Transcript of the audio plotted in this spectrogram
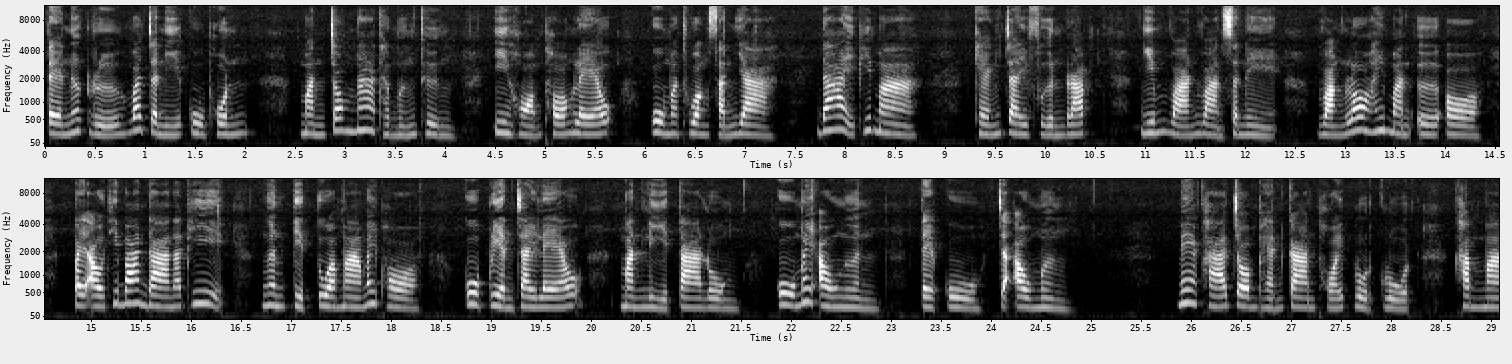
แต่นึกหรือว่าจะหนีกูพ้น มันจ้องหน้าเถมึงถึง อีหอมท้องแล้ว กูมาทวงสัญญา ได้พี่มา แข็งใจฝืนรับ ยิ้มหวานหวานเสน่ห์ หวังล่อให้มันเอออ ไปเอาที่บ้านดานะพี่ เงินติดตัวมาไม่พอ กูเปลี่ยนใจแล้ว มันหลีตาลง กูไม่เอาเงิน แต่กูจะเอามึง แม่ค้าจอมแผนการถอยกรูดกรูดคำมา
